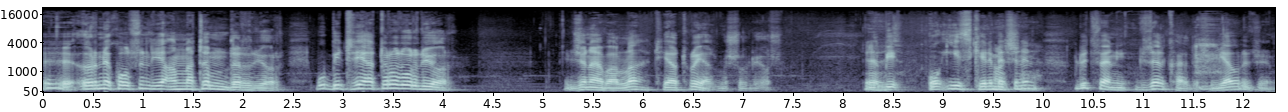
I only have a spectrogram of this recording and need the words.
e, örnek olsun diye anlatımdır diyor. Bu bir tiyatrodur diyor. Cenab-ı Allah tiyatro yazmış oluyor. Evet. Bir, o iz kelimesinin Maşallah. lütfen güzel kardeşim, yavrucuğum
